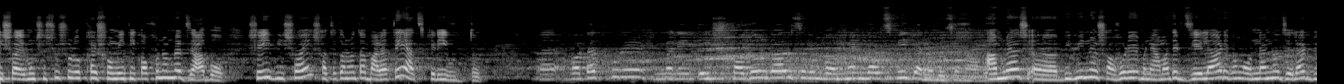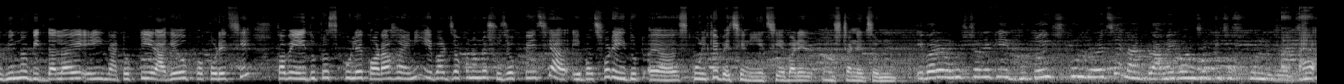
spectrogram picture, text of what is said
বিষয় এবং শিশু সুরক্ষা সমিতি কখন আমরা যাব, সেই বিষয়ে সচেতনতা বাড়াতেই আজকের এই উদ্যোগ। হঠাৎ করে মানে এই সদর গার্লস এবং গভর্নমেন্ট গার্লসকেই কেন বেছে নেওয়া আমরা বিভিন্ন শহরের মানে আমাদের জেলার এবং অন্যান্য জেলার বিভিন্ন বিদ্যালয়ে এই নাটকটি এর আগেও করেছি। তবে এই দুটো স্কুলে করা হয়নি। এবার যখন আমরা সুযোগ পেয়েছি এবছর এই দুটো স্কুলকে বেছে নিয়েছি এবারের অনুষ্ঠানের জন্য। এবারের অনুষ্ঠানে কি দুটোই স্কুল রয়েছে না গ্রামেগঞ্জের কিছু স্কুল রয়েছে? হ্যাঁ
